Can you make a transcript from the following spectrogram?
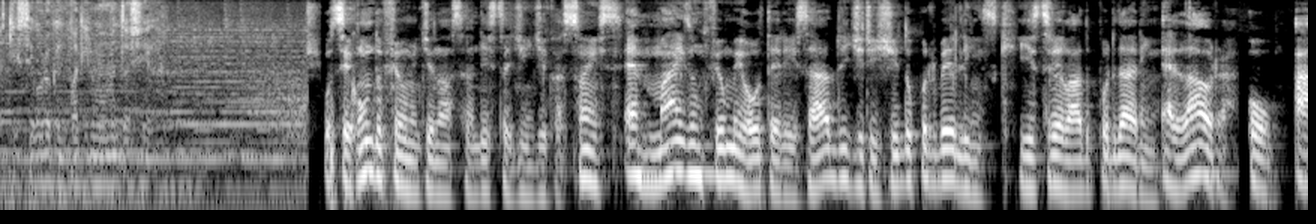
Estoy seguro que en cualquier momento llega. O segundo filme de nossa lista de indicações é mais um filme roteirizado e dirigido por Belinsky e estrelado por Darim. É Laura, ou A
